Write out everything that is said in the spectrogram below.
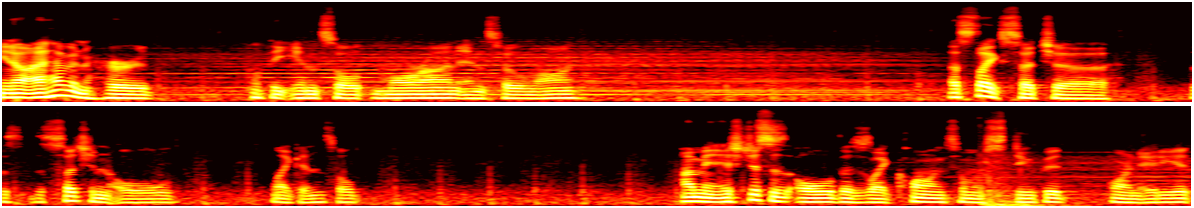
you know, I haven't heard the insult moron in so long. That's like such a that's, such an old like insult. I mean, it's just as old as like calling someone stupid or an idiot.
